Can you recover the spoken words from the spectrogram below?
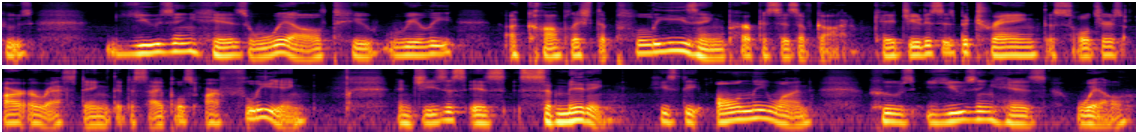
who's using his will to really accomplish the pleasing purposes of God. Okay, Judas is betraying, the soldiers are arresting, the disciples are fleeing, and Jesus is submitting. He's the only one who's using his will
